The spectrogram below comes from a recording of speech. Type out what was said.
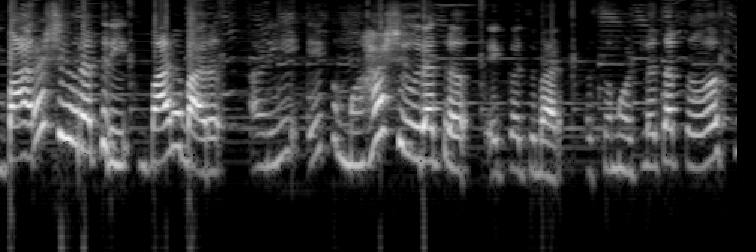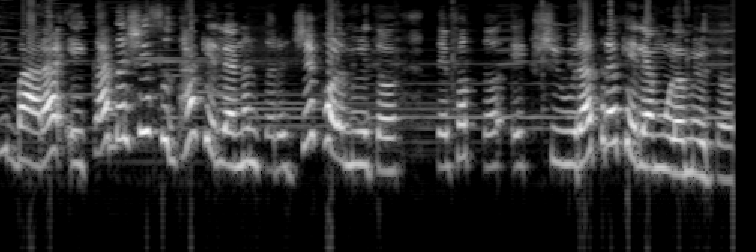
बारा शिवरात्री बार बार आणि एक महाशिवरात्र एकच बार. असं म्हटलं जातं की बारा एकादशी सुद्धा केल्यानंतर जे फळ मिळतं ते फक्त एक शिवरात्र केल्यामुळं मिळतं.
